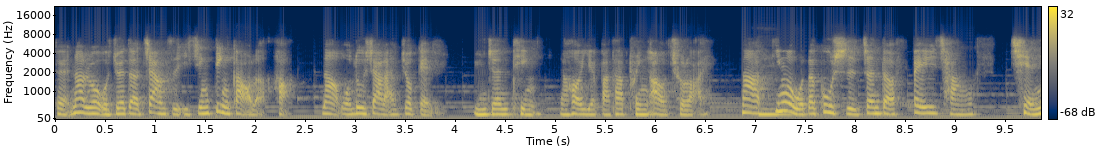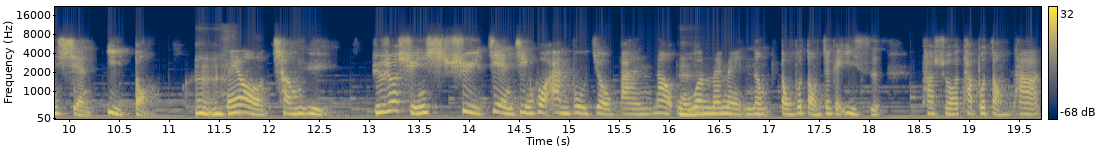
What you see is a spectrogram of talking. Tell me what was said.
对，那如果我觉得这样子已经定稿了，好，那我录下来就给云珍听，然后也把它 print out 出来。那因为我的故事真的非常浅显易懂，嗯，没有成语。比如说循序渐进或按部就班，那我问妹妹能懂不懂这个意思？她、嗯、说她不懂，她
